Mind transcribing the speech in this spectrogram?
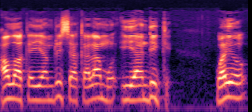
Allah akaiamrisha kalamu iandike. Kwa hiyo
